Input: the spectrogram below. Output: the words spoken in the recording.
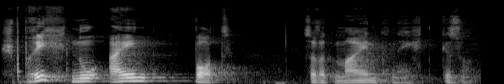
Sprich nur ein Wort, so wird mein Knecht gesund.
